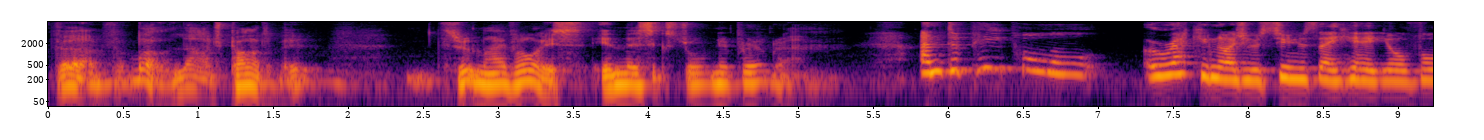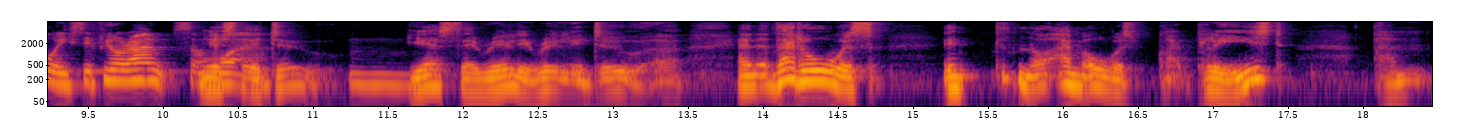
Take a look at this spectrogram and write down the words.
for, for well, a large part of it, through my voice in this extraordinary program. And do people recognise you as soon as they hear your voice if you're out somewhere? Yes, they do. Mm. Yes, they really, really do. Uh, and that always, it doesn't. I'm always quite pleased. Um,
